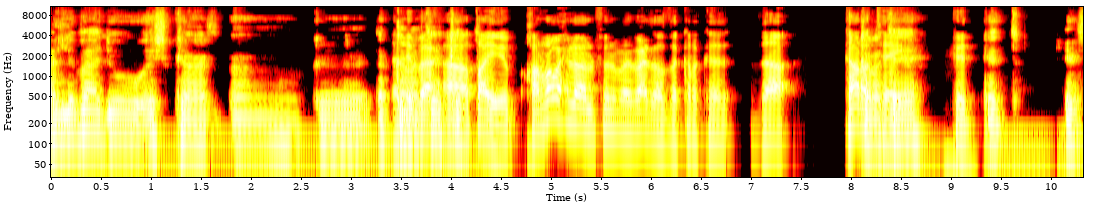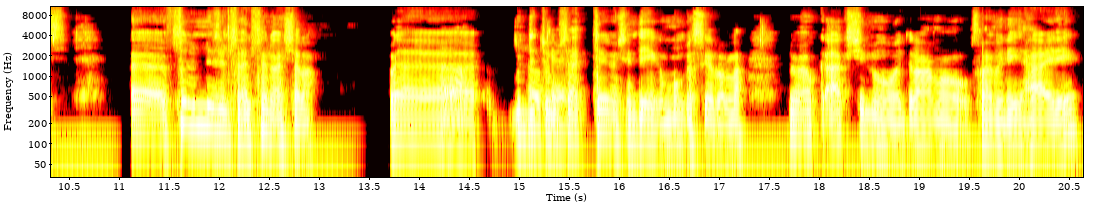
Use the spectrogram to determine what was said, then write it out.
اللي بعده إيش كان؟ آه اللي بعد كاراتيه آه. طيب خلينا نروح للفيلم اللي بعده. اتذكرك The Karate. Karate. Kid. Kid. yes. آه فيلم نزل في 2010 آه آه. مدته. ساعتين وعشرين دقيقة مو قصير والله. نوعه أكشن ودراما و family عائلي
